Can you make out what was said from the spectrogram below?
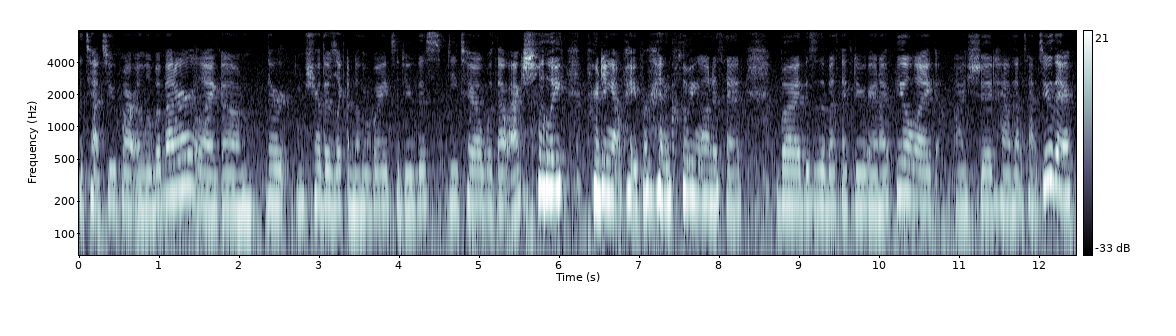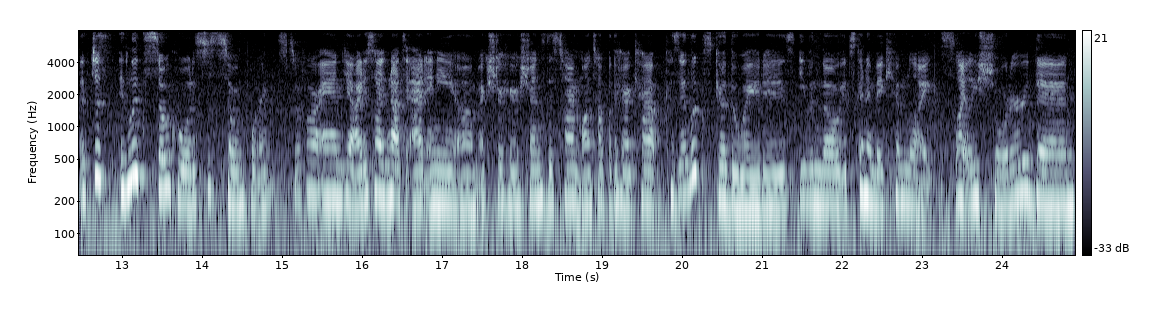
the tattoo part a little bit better. Like um, there, I'm sure there's like another way to do this detail without actually printing out paper and gluing on his head. But this is the best I could do. And I feel like I should have that tattoo there. It just, it looks so cool. It's just so important so far. And yeah, I decided not to add any um, extra hair strands this time on top of the hair cap because it looks good the way it is, even though it's gonna make him like slightly shorter than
